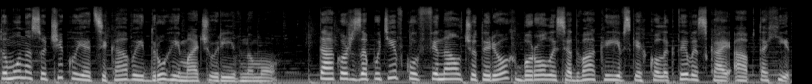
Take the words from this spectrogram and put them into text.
тому нас очікує цікавий другий матч у рівному. Також за путівку в фінал чотирьох боролися два київських колективи SkyUp та Хіт.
